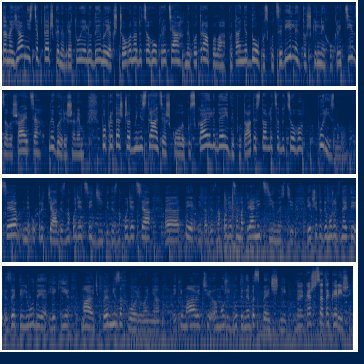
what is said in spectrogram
Та наявність аптечки не врятує людину, якщо вона до цього укриття не потрапила. Питання допуску цивільних до шкільних укриттів залишається невирішеним. Попри те, що адміністрація школи пускає людей, депутати ставляться до цього по-різному. Це укриття, де знаходяться діти, де знаходяться е, техніка, де знаходяться матеріальні цінності. Якщо туди можуть знайти зайти люди, які мають певні захворювання, які мають е, можуть бути небезпечні, То яке ж все таки рішення?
